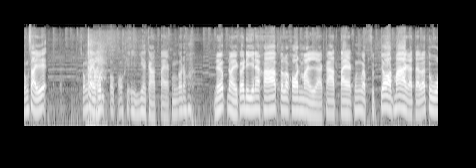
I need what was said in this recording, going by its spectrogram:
สงสัย สงสัยคนโอโอเคเฮียกาดแตกมึงก็เนาะ เนิร์ฟหน่อยก็ดีนะครับ ตัวละครใหม่อะกาแตกมึงแบบสุดยอดมากอะแต่ละตัว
